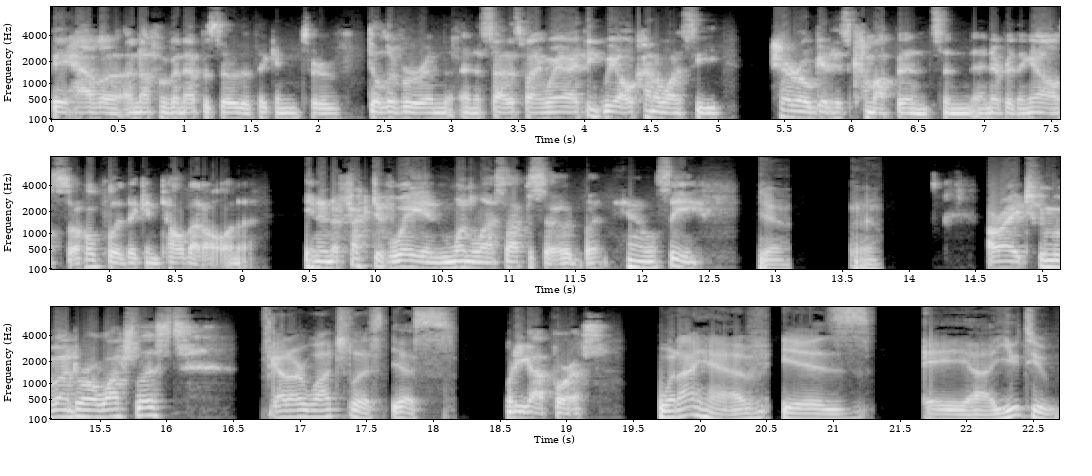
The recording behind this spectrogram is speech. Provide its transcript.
they have a, enough of an episode that they can sort of deliver in, in a satisfying way. I think we all kind of want to see Harrow get his comeuppance and, and everything else. So hopefully they can tell that all in a in an effective way in one last episode. But yeah, we'll see. Yeah. yeah. All right, should we move on to our watch list? Got our watch list. Yes. What do you got for us? What I have is a uh, YouTube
